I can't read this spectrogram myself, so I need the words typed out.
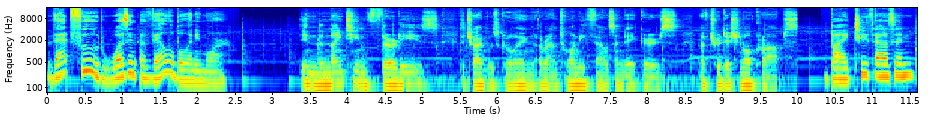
that food wasn't available anymore. In the 1930s, the tribe was growing around 20,000 acres of traditional crops. By 2000,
